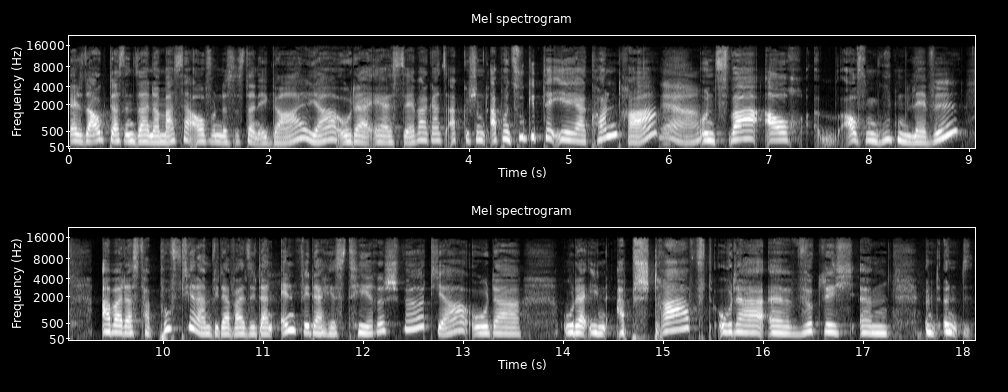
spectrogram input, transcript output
er saugt das in seiner Masse auf und das ist dann egal, ja, oder er ist selber ganz abgestimmt. Ab und zu gibt er ihr ja Kontra Ja. und zwar auch auf einem guten Level, aber das verpufft ja dann wieder, weil sie dann entweder hysterisch wird, ja, oder oder ihn abstraft oder äh, wirklich ähm, und, und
